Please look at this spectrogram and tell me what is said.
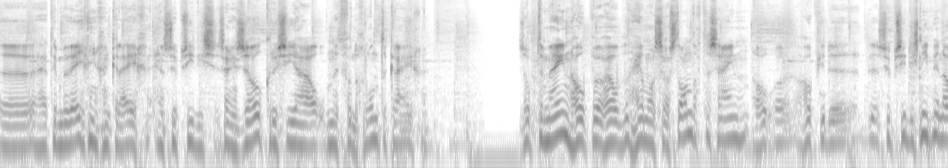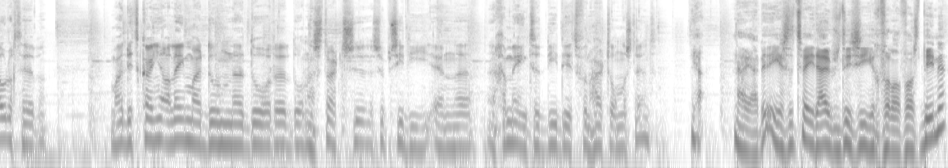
uh, het in beweging gaan krijgen. En subsidies zijn zo cruciaal om dit van de grond te krijgen. Dus op termijn hopen we helemaal zelfstandig te zijn. Hoop je de, de subsidies niet meer nodig te hebben. Maar dit kan je alleen maar doen uh, door, door een startsubsidie en een gemeente die dit van harte ondersteunt. Ja, nou ja, de eerste 2000 is in ieder geval alvast binnen.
